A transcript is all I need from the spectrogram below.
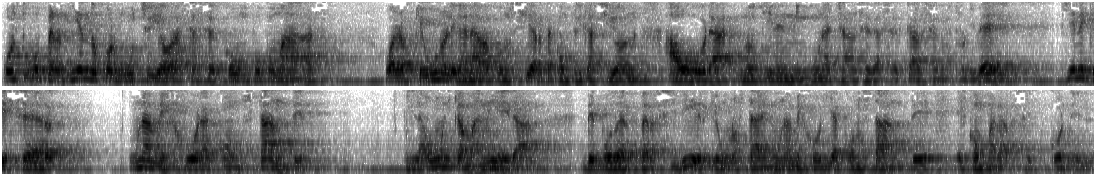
o estuvo perdiendo por mucho y ahora se acercó un poco más o a los que uno le ganaba con cierta complicación ahora no tienen ninguna chance de acercarse a nuestro nivel. Tiene que ser una mejora constante y la única manera de poder percibir que uno está en una mejoría constante es compararse con el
